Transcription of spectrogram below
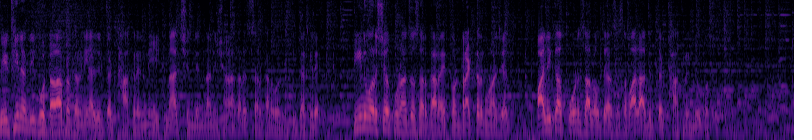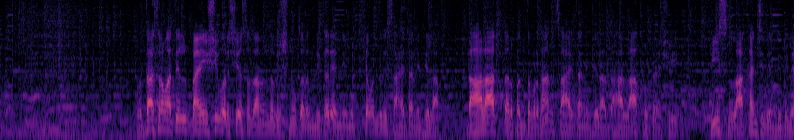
मिठी नदी घोटाळा प्रकरणी आदित्य ठाकरेंनी एकनाथ शिंदेंना निशाणा करत सरकारवरती टीका केली. तीन वर्ष कुणाचं सरकार आहे? कॉन्ट्रॅक्टर कुणाचे आहेत? पालिका कोण चालवते असे सवाल आदित्य ठाकरेंनी उपस्थित केले. वृद्धाश्रमातील ब्याऐंशी वर्षीय सदानंद विष्णू करंदीकर यांनी मुख्यमंत्री सहायता निधीला दहा लाख तर पंतप्रधान सहायता निधीला दहा लाख रुपयाशी वीस लाखांची देणगी दिली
